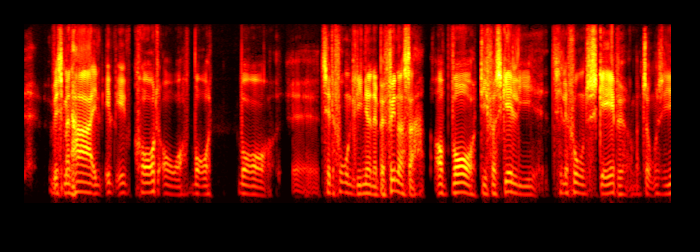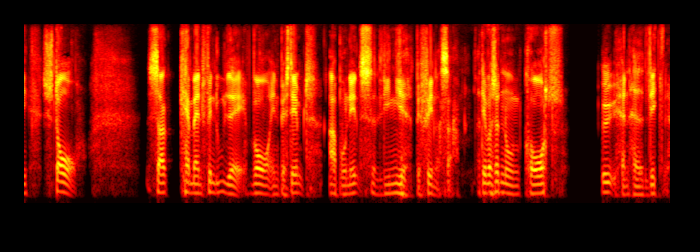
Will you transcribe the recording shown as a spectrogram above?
øh, hvis man har et, et, et kort over, hvor, hvor øh, telefonlinjerne befinder sig, og hvor de forskellige telefonskabe, om man så må sige, står, så kan man finde ud af, hvor en bestemt abonnents linje befinder sig. Og det var sådan nogle kort ø, han havde liggende.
